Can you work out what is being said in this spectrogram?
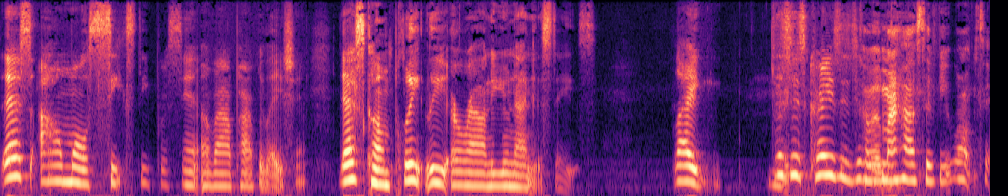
That's almost sixty percent of our population. That's completely around the United States. Like this is crazy to Come me. in my house if you want to.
